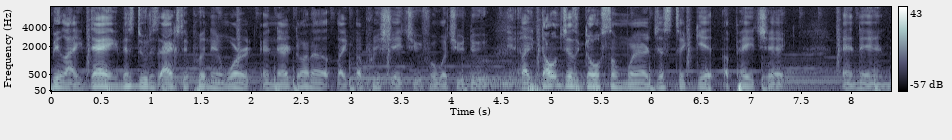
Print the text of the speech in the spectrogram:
be like, "Dang, this dude is actually putting in work," and they're gonna like appreciate you for what you do. Yeah. Like, don't just go somewhere just to get a paycheck and then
